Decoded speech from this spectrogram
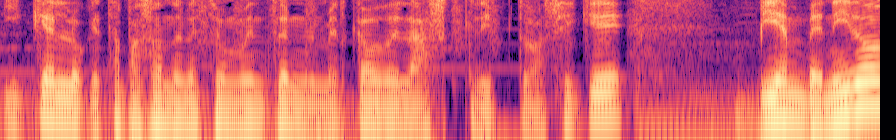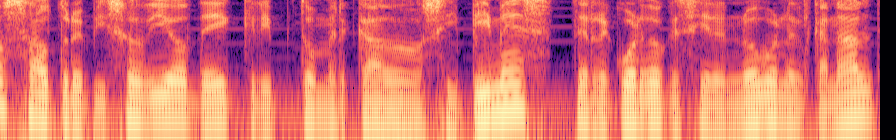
y qué es lo que está pasando en este momento en el mercado de las cripto. Así que bienvenidos a otro episodio de Criptomercados y Pymes. Te recuerdo que si eres nuevo en el canal,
